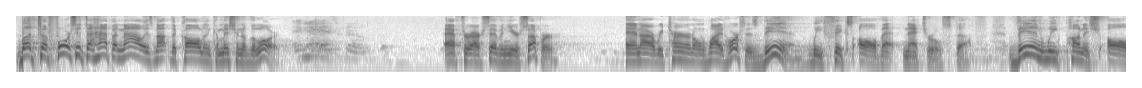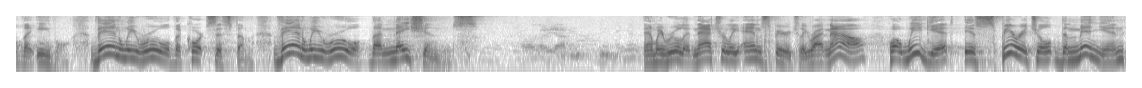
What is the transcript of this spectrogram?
But to force it to happen now is not the call and commission of the Lord. Amen. After our seven year supper and our return on white horses, then we fix all that natural stuff. Then we punish all the evil. Then we rule the court system. Then we rule the nations. And we rule it naturally and spiritually. Right now, what we get is spiritual dominion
